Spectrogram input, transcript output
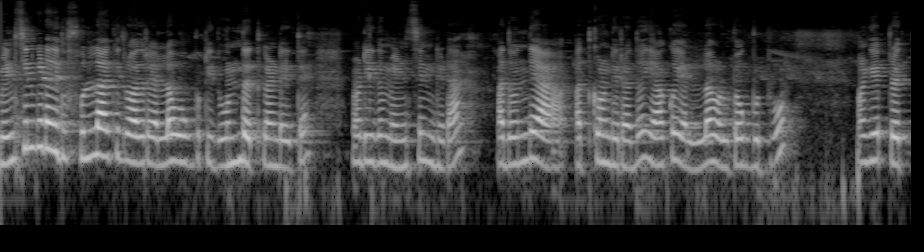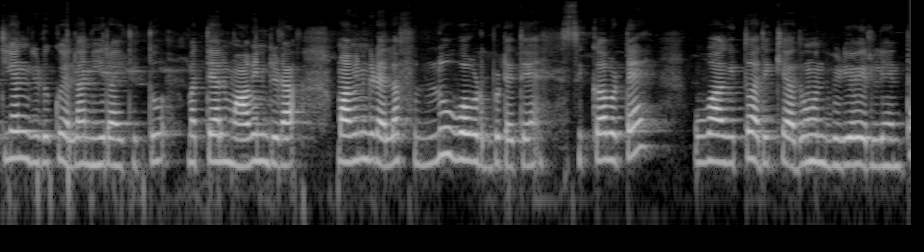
ಮೆಣಸಿನ ಗಿಡ ಇದು ಫುಲ್ ಹಾಕಿದ್ರು, ಆದರೆ ಎಲ್ಲ ಹೋಗ್ಬಿಟ್ಟು ಇದು ಒಂದು ಹತ್ಕೊಂಡೈತೆ. ನೋಡಿ, ಇದು ಮೆಣಸಿನ ಗಿಡ. ಅದೊಂದೇ ಹತ್ಕೊಂಡಿರೋದು. ಯಾಕೋ ಎಲ್ಲ ಹೊರ್ಟೋಗ್ಬಿಟ್ವು ಹಾಗೆ ಪ್ರತಿಯೊಂದು ಗಿಡಕ್ಕೂ ಎಲ್ಲ ನೀರು ಹಾಯ್ತಿತ್ತು ಮತ್ತು ಅಲ್ಲಿ ಮಾವಿನ ಗಿಡ. ಮಾವಿನ ಗಿಡ ಎಲ್ಲ ಫುಲ್ಲು ಹೂವು ಬಿಡ್ಬಿಟ್ಟೈತೆ ಸಿಕ್ಕಾಪಟ್ಟೆ ಹೂವಾಗಿತ್ತು. ಅದಕ್ಕೆ ಅದು ಒಂದು ವಿಡಿಯೋ ಇರಲಿ ಅಂತ.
